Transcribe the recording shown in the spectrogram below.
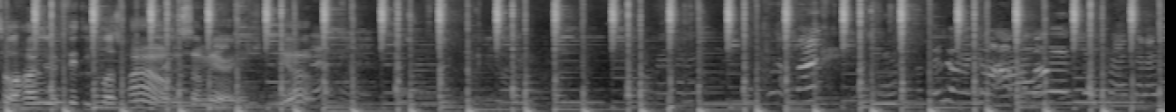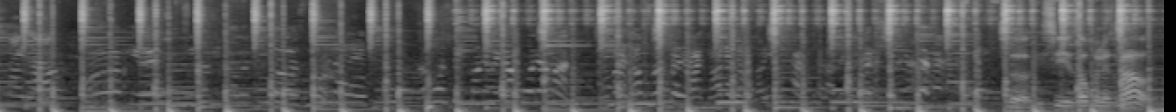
Up to 150 plus pounds in some areas. Yeah. So you see, he's open his mouth.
